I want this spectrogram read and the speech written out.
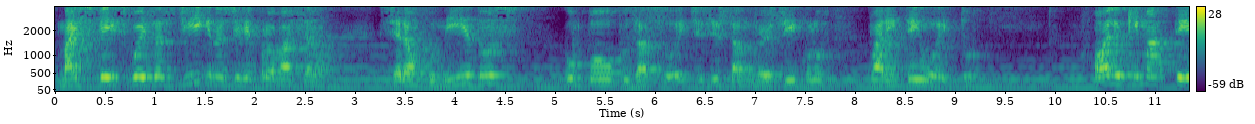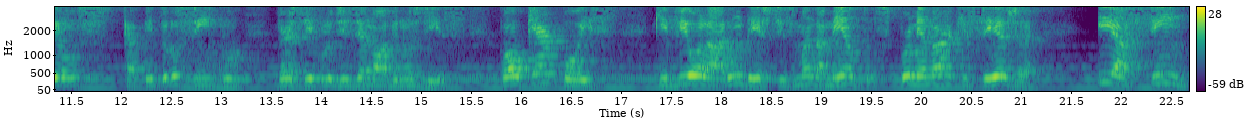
mas fez coisas dignas de reprovação. Serão punidos com poucos açoites. Está no versículo 48. Olha o que Mateus, capítulo 5, versículo 19 nos diz: Qualquer, pois, que violar um destes mandamentos, por menor que seja, e assim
